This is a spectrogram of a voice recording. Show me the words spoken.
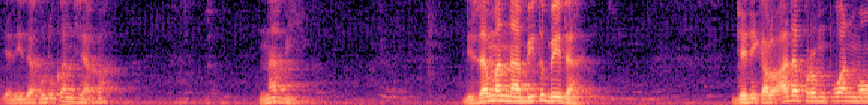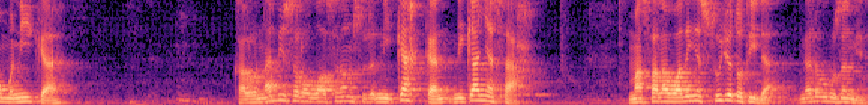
yang didahulukan siapa? Nabi. Di zaman Nabi itu beda. Jadi kalau ada perempuan mau menikah, kalau Nabi SAW sudah nikahkan, nikahnya sah. Masalah walinya setuju atau tidak, nggak ada urusannya.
